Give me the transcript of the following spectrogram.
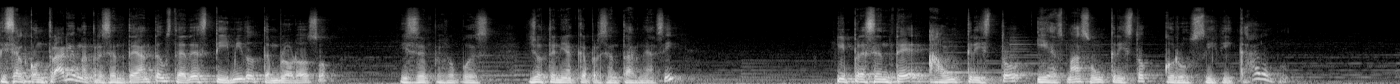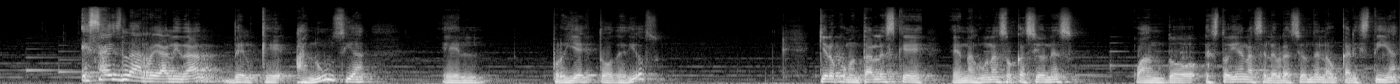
Dice, al contrario, me presenté ante ustedes tímido, tembloroso. Dice, pero pues yo tenía que presentarme así. Y presenté a un Cristo, y es más, un Cristo crucificado. Esa es la realidad del que anuncia el proyecto de Dios. Quiero comentarles que en algunas ocasiones, cuando estoy en la celebración de la Eucaristía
